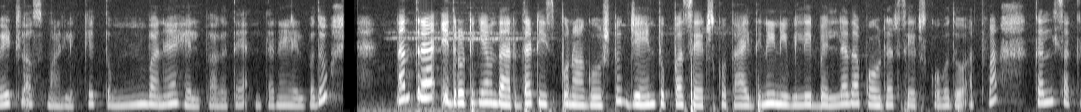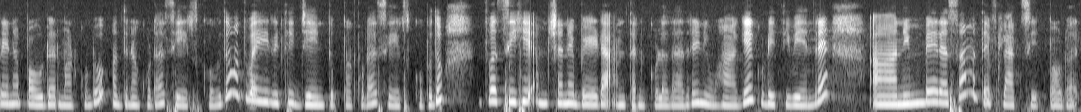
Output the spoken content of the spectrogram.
ವೆಯ್ಟ್ ಲಾಸ್ ಮಾಡಲಿಕ್ಕೆ ತುಂಬಾ ಹೆಲ್ಪ್ ಆಗುತ್ತೆ ಅಂತಲೇ ಹೇಳ್ಬೋದು. ನಂತರ ಇದರೊಟ್ಟಿಗೆ ಒಂದು ಅರ್ಧ ಟೀ ಸ್ಪೂನ್ ಆಗುವಷ್ಟು ಜೇನುತುಪ್ಪ ಸೇರಿಸ್ಕೊತಾ ಇದ್ದೀನಿ. ನೀವು ಇಲ್ಲಿ ಬೆಲ್ಲದ ಪೌಡರ್ ಸೇರಿಸ್ಕೋಬೋದು ಅಥವಾ ಕಲ್ಲು ಸಕ್ಕರೆನ ಪೌಡರ್ ಮಾಡಿಕೊಂಡು ಅದನ್ನು ಕೂಡ ಸೇರಿಸ್ಕೋಬೋದು ಅಥವಾ ಈ ರೀತಿ ಜೇನುತುಪ್ಪ ಕೂಡ ಸೇರಿಸ್ಕೋಬೋದು. ಅಥವಾ ಸಿಹಿ ಅಂಶನೇ ಬೇಡ ಅಂತ ಅಂದ್ಕೊಳ್ಳೋದಾದರೆ ನೀವು ಹಾಗೆ ಕುಡಿತೀವಿ ಅಂದರೆ ನಿಂಬೆ ರಸ ಮತ್ತು ಫ್ಲ್ಯಾಕ್ಸೀಡ್ ಪೌಡರ್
